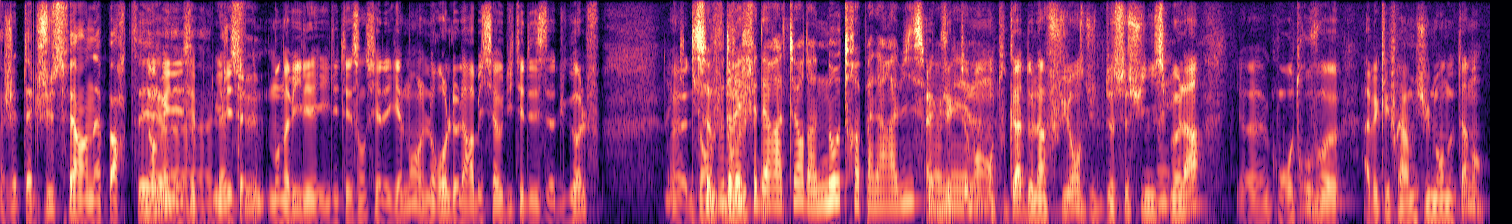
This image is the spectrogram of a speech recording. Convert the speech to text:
Je vais peut-être juste faire un aparté Non, mais il est- euh, il est- là-dessus. mon avis, il est, il est essentiel également. Le rôle de l'Arabie Saoudite et des États du Golfe. Euh, qui dans- se voudrait le- fédérateur d'un autre panarabisme. Exactement, euh, en tout cas de l'influence de ce sunnisme-là euh, qu'on retrouve euh, avec les frères musulmans notamment.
